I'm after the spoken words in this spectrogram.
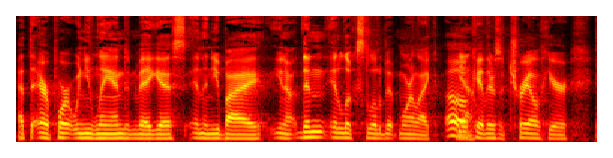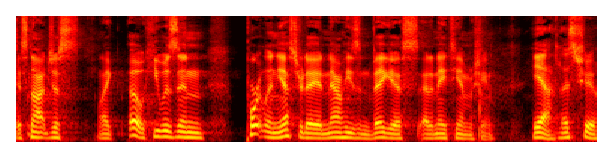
at the airport when you land in Vegas, and then you buy, you know, then it looks a little bit more like, oh, Yeah. okay, there's a trail here. It's not just like, oh, he was in Portland yesterday, and now he's in Vegas at an ATM machine. Yeah, that's true.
